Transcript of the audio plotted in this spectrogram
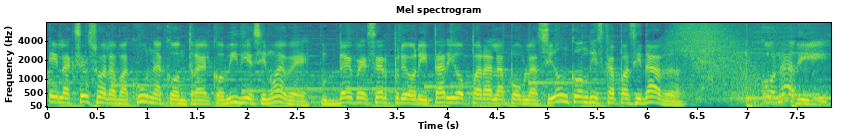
El acceso a la vacuna contra el COVID-19 debe ser prioritario para la población con discapacidad. CONADI,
